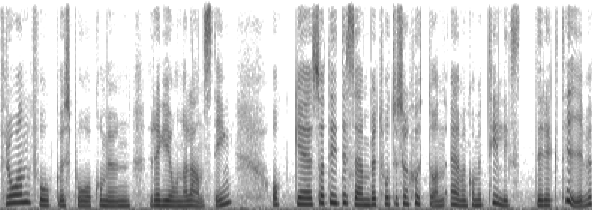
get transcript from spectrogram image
från fokus på kommun, region och landsting och eh, så att det i december 2017 även kom ett tilläggsdirektiv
